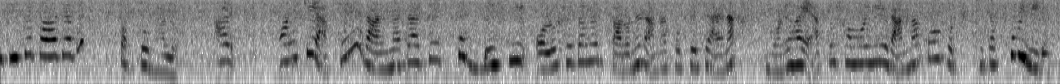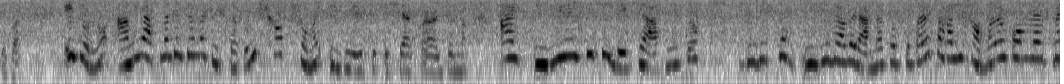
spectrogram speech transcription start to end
ইজিতে পাওয়া যাবে, তত ভালো। আর অনেকেই আছে রান্নাটাকে খুব বেশি অলসতামের কারণে রান্না করতে চায় না। মনে হয় এত সময় নিয়ে রান্না করব, সেটা খুবই বিরক্তিকর। এই জন্য আমি আপনাদের জন্য চেষ্টা করি সব সময় ইজি রেসিপি শেয়ার করার জন্য। আর ইজি রেসিপি দেখে আপনি তো যদি খুব ইজিভাবে রান্না করতে পারেন, তাহলে সময়ও কম লাগবে।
